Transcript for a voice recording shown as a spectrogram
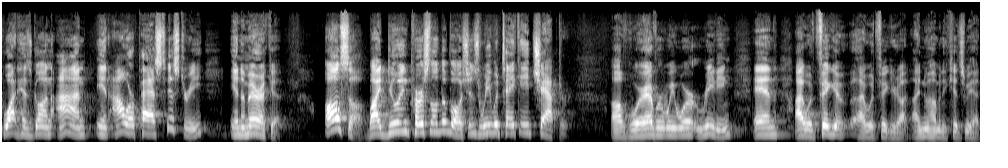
what has gone on in our past history in America. Also, by doing personal devotions, we would take a chapter of wherever we were reading and I would figure I would figure out. I knew how many kids we had.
